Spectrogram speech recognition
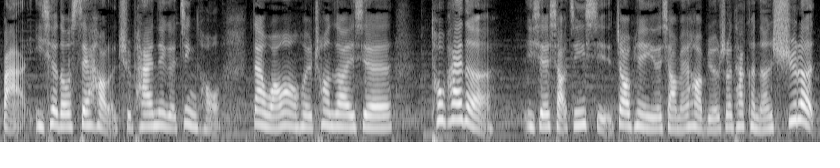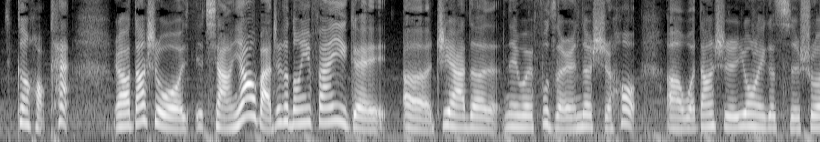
把一切都塞好了去拍那个镜头，但往往会创造一些偷拍的。一些小惊喜，照片里的小美好，比如说它可能虚了更好看。然后当时我想要把这个东西翻译给呃 GR 的那位负责人的时候，呃，我当时用了一个词说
